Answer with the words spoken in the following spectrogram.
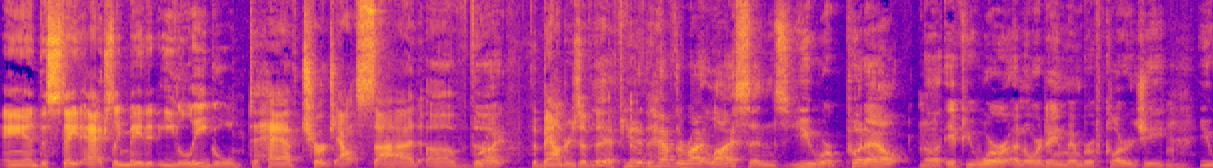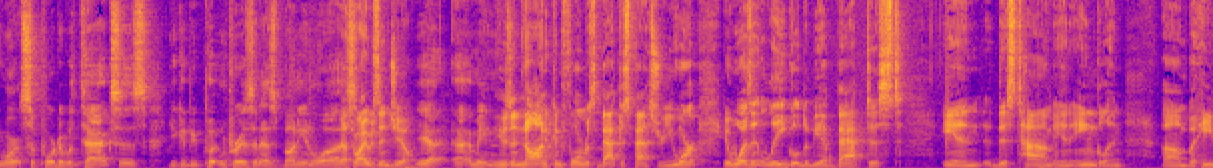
and the state actually made it illegal to have church outside of the Right. the boundaries of the. Yeah, if you didn't have the right license, you were put out. Uh, Mm-hmm. if you were an ordained member of clergy, you weren't supported with taxes. You could be put in prison, as Bunyan was. that's why he was in jail. Yeah, I mean, He was a nonconformist Baptist pastor. You weren't. It wasn't legal to be a Baptist in this time in England. Um, but he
